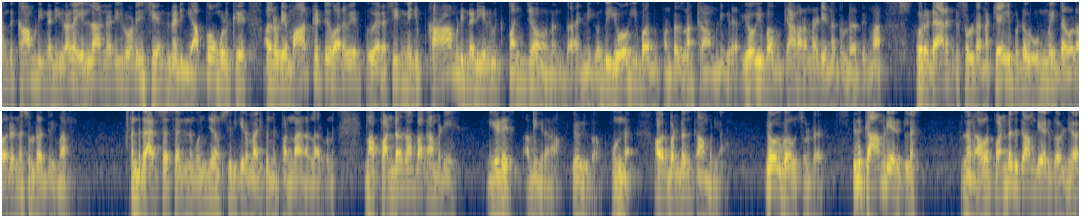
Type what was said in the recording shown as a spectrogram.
வந்து காமெடி நடிகரால் எல்லா நடிகரோடையும் சேர்ந்து நடிங்க. அப்போ உங்களுக்கு அதனுடைய மார்க்கெட்டு வரவேற்பு வேறு. சரி இன்றைக்கி காமெடி நடிகர்களுக்கு பஞ்சம் நந்தா இன்றைக்கி வந்து யோகி பாபு பண்ணுறதெல்லாம் காமெடிங்கிறார். யோகி பாபு கேமரா முன்னாடி என்ன சொல்கிறார் தெரியுமா? ஒரு டேரக்டர் சொல்கிறார் நான் கேள்விப்பட்ட ஒரு உண்மை தகவல். அவர் என்ன சொல்கிறார் தெரியுமா? அந்த டேரக்டர் சார் சார் இன்னும் கொஞ்சம் சிரிக்கிற மாதிரி கொஞ்சம் பண்ணால் நல்லாயிருக்கும்னு நான் பண்ணுறது தான்ப்பா காமெடி. நீ எடு அப்படிங்கிறாராம் யோகி பாபு. உண்மை. அவர் பண்ணுறது காமெடியாம். யோகி பாபு சொல்கிறார் இது காமெடியாக இருக்குல்ல? இதாங்க அவர் பண்ணுறது காமெடியாக இருக்கோ இல்லையோ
